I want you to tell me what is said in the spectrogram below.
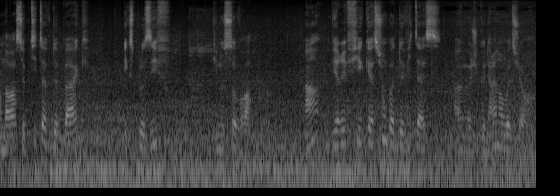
on aura ce petit œuf de Pâques explosif qui nous sauvera. Hein? Vérification boîte de vitesse. Ah, moi j'y connais rien en voiture. Hein.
